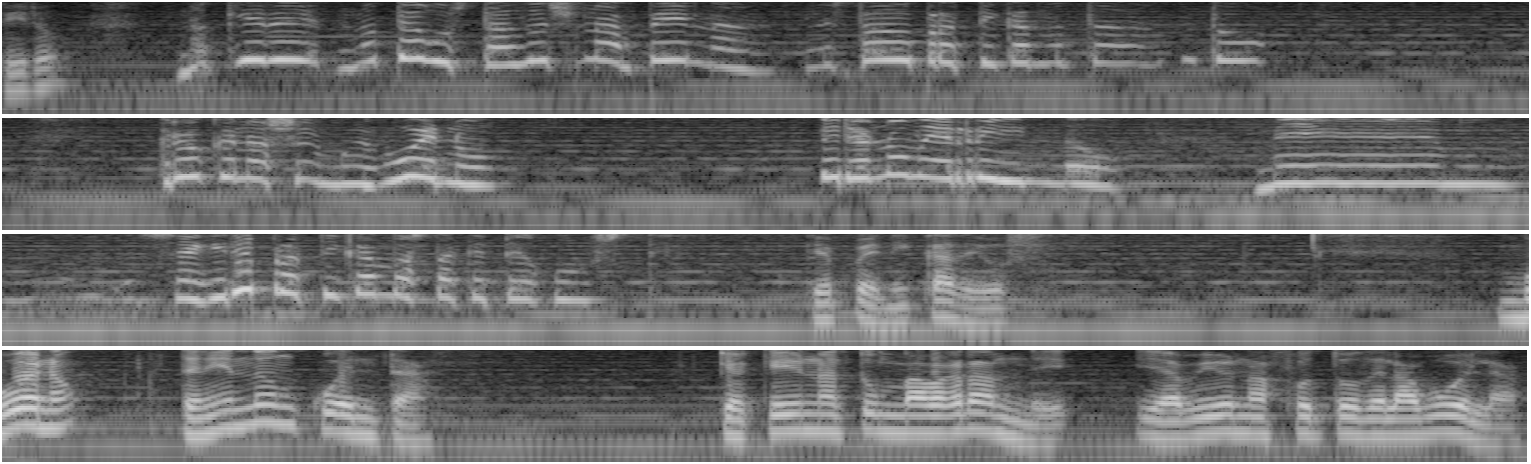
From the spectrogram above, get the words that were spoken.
Piro. No quiere, no te ha gustado, es una pena. He estado practicando tanto. Creo que no soy muy bueno, pero no me rindo. Me seguiré practicando hasta que te guste. Qué penica de oso. Bueno, teniendo en cuenta que aquí hay una tumba grande y había una foto de la abuela,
